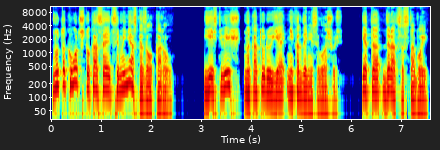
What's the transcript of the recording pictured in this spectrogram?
«Ну так вот, что касается меня», — сказал Карл. «Есть вещь, на которую я никогда не соглашусь. Это драться с тобой,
